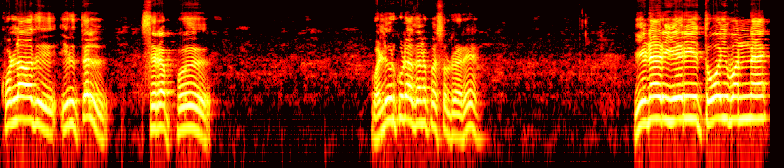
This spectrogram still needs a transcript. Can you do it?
கொள்ளாது இருத்தல் சிறப்பு. வள்ளுவர் கூட அதானப்பா சொல்கிறாரு இணர் எரி தோய் வண்ண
